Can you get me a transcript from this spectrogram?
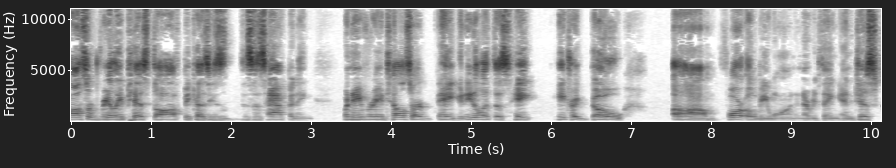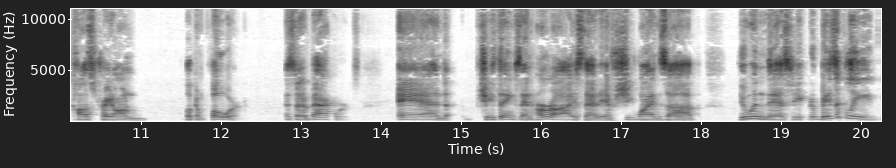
also really pissed off because he's this is happening. Whenever he tells her, "Hey, you need to let this hate hatred go um, for Obi Wan and everything, and just concentrate on looking forward instead of backwards." And she thinks in her eyes that if she winds up doing this. He, basically,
